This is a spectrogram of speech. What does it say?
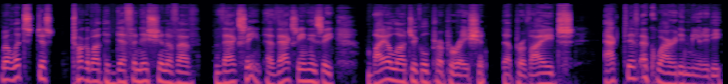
Well, let's just talk about the definition of a vaccine. A vaccine is a biological preparation that provides active acquired immunity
